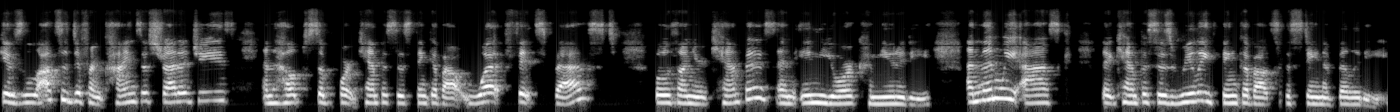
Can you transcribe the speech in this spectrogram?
gives lots of different kinds of strategies and helps support campuses think about what fits best both on your campus and in your community. And then we ask that campuses really think about sustainability.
